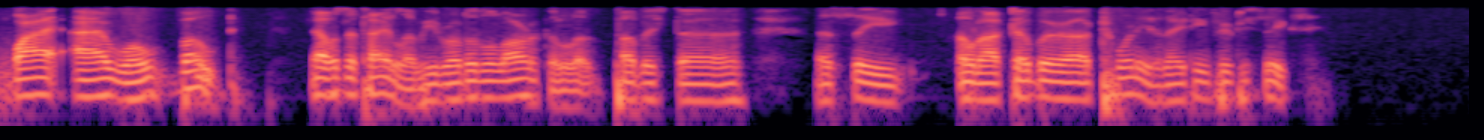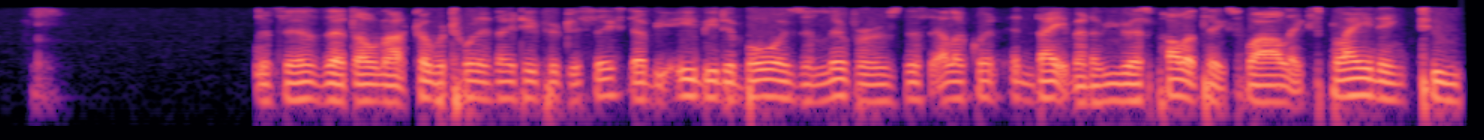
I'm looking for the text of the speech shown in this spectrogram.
"Why I Won't Vote." That was the title of. He wrote a little article uh, published, uh, let's see, on October uh, 20th, 1956. It says that on October 20, 1956, W.E.B. Du Bois delivers this eloquent indictment of U.S. politics while explaining to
